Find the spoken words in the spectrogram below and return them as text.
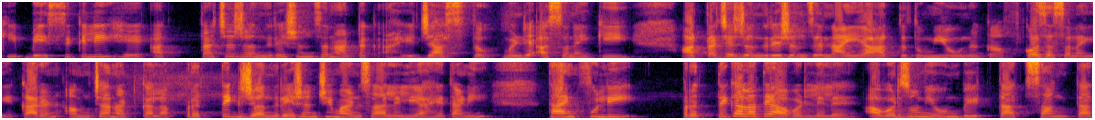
की बेसिकली हे आत्ताच्या जनरेशनचं नाटक आहे जास्त. म्हणजे असं नाही की आताच्या जनरेशनचे नाही आहात तर तुम्ही येऊ नका. ऑफकोर्स असं नाही आहे कारण आमच्या नाटकाला प्रत्येक जनरेशनची माणसं आलेली आहेत आणि थँकफुली प्रत्येकाला ते आवडलेलं आहे. आवर्जून येऊन भेटतात सांगतात.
